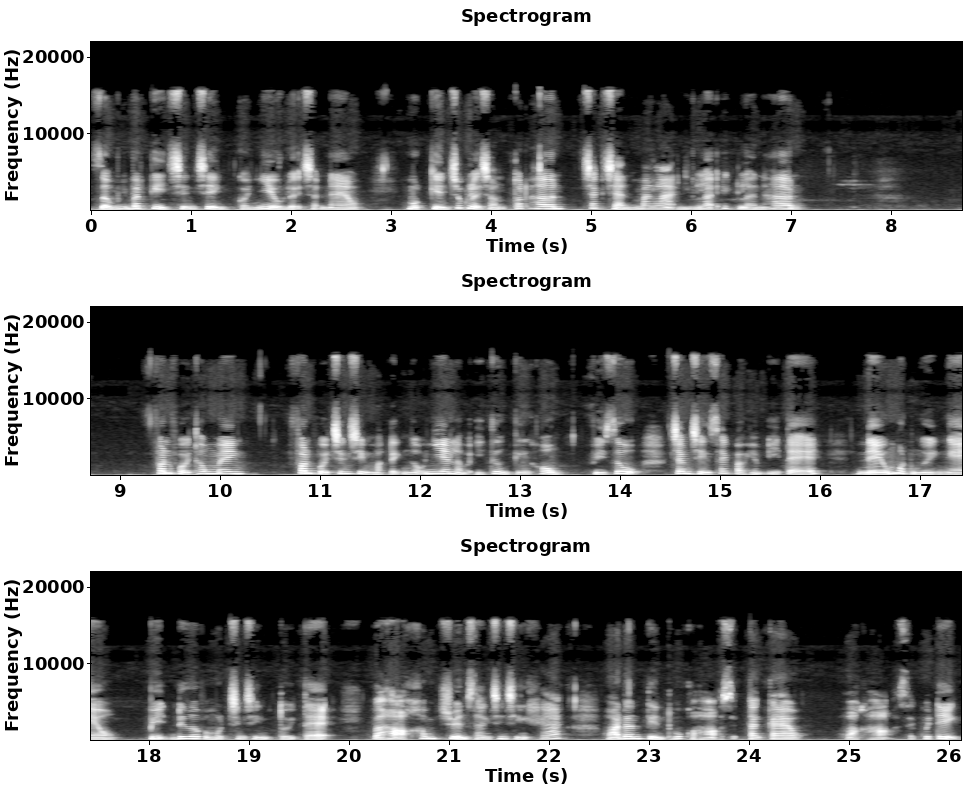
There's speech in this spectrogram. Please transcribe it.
giống như bất kỳ chương trình có nhiều lựa chọn nào, một kiến trúc lựa chọn tốt hơn chắc chắn mang lại những lợi ích lớn hơn. Phân phối thông minh Phân phối chương trình mặc định ngẫu nhiên là một ý tưởng kinh khủng. Ví dụ, trong chính sách bảo hiểm y tế, nếu một người nghèo bị đưa vào một chương trình tồi tệ và họ không chuyển sang chương trình khác, hóa đơn tiền thuốc của họ sẽ tăng cao hoặc họ sẽ quyết định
